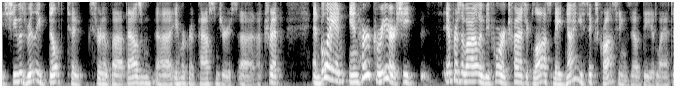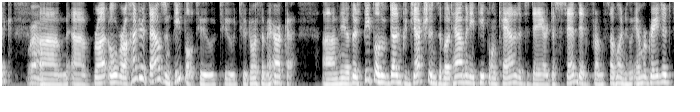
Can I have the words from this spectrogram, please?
she was really built to sort of a thousand uh, immigrant passengers uh, a trip. And boy, in, in her career, she Empress of Ireland before her tragic loss made 96 crossings of the Atlantic. Wow. Um, uh, brought over 100,000 people to to to North America. Um, you know, there's people who've done projections about how many people in Canada today are descended from someone who immigrated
